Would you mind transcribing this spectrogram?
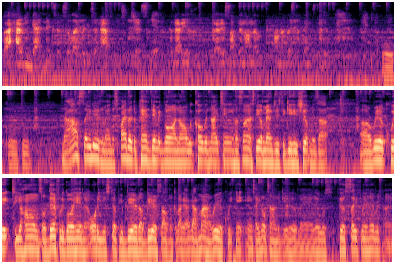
but I haven't gotten into celebrities or athletes just yet. But that is that is something on the on the list of things to do. Cool, cool, cool. Now I'll say this, man. Despite of the pandemic going on with COVID nineteen, Hassan still manages to get his shipments out uh, real quick to your home. So definitely go ahead and order your step your beard up beard softener because I, got- I got mine real quick. Ain't, ain't take no time to get here, man. It was here safely and everything.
